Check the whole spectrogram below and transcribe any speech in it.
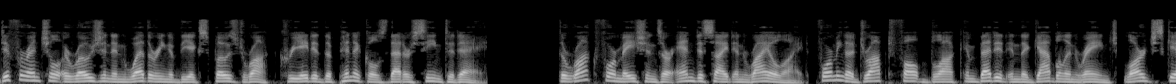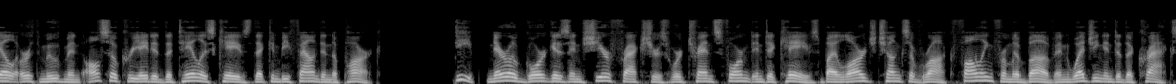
Differential erosion and weathering of the exposed rock created the pinnacles that are seen today. The rock formations are andesite and rhyolite, forming a dropped fault block embedded in the Gabilan Range. Large scale earth movement also created the talus caves that can be found in the park. Deep, narrow gorges and shear fractures were transformed into caves by large chunks of rock falling from above and wedging into the cracks,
